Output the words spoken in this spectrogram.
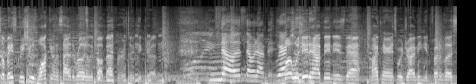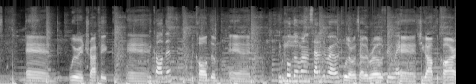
so basically, she was walking on the side of the road and we felt bad for her, so we picked her up. no, that's not what happened. We're But what did happen is that my parents were driving in front of us and we were in traffic and We called them. we called them and We, pulled over on the side of the road. pulled her on the side of the road freeway. and she got off the car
